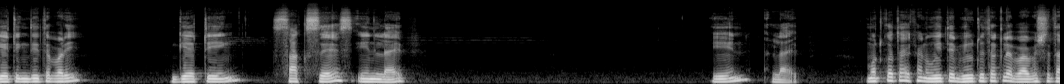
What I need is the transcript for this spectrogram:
গেটিং দিতে পারি। Getting success in life in life মোট কথা এখানে উইথে ভিউটু থাকলে ভাবের সাথে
